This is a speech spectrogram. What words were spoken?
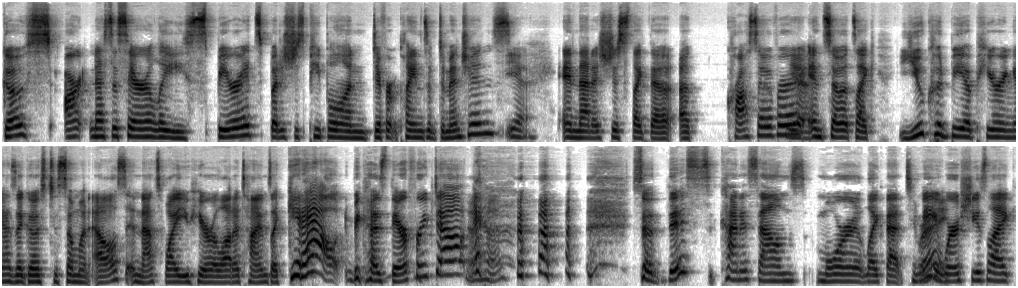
ghosts aren't necessarily spirits, but it's just people on different planes of dimensions, yeah. and that it's just like the a crossover. Yeah. And so it's like you could be appearing as a ghost to someone else, and that's why you hear a lot of times like "get out" because they're freaked out. Uh-huh. so this kind of sounds more like that to me, where she's like,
